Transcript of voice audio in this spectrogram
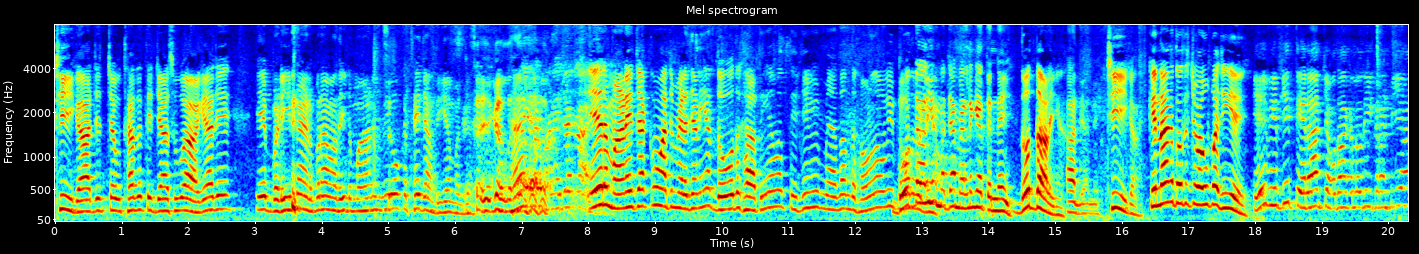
ਠੀਕ ਆ ਅੱਜ ਚੌਥਾ ਤੇ ਤੀਜਾ ਸੂਆ ਆ ਗਿਆ ਜੇ। ਇਹ ਬੜੀ ਭੈਣ ਭਰਾਵਾਂ ਦੀ ਡਿਮਾਂਡ ਵੀ ਉਹ ਕਿੱਥੇ ਜਾਂਦੀ ਆ ਮੱਝ ਸਹੀ ਗੱਲ ਇਹ ਰਮਾਣੇ ਚੱਕੋਂ ਅੱਜ ਮਿਲ ਜਾਣੀਆਂ ਦੋ ਦਿਖਾਤੀਆਂ ਵਾ ਤੀਜੀ ਵੀ ਮੈਂ ਤੁਹਾਨੂੰ ਦਿਖਾਉਣਾ ਉਹ ਵੀ ਦੁੱਧ ਵਾਲੀਆਂ ਮੱਝਾਂ ਮਿਲਣਗੀਆਂ ਤਿੰਨੇ ਹੀ। ਦੁੱਧ ਵਾਲੀਆਂ? ਹਾਂਜੀ ਹਾਂਜੀ। ਠੀਕ ਆ। ਕਿੰਨਾ ਕੁ ਦੁੱਧ ਚਵਾਊ ਭਾਜੀ ਇਹ? ਇਹ ਵੀਰ ਜੀ 13 14 ਕਿਲੋ ਦੀ ਗਾਰੰਟੀ ਆ।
